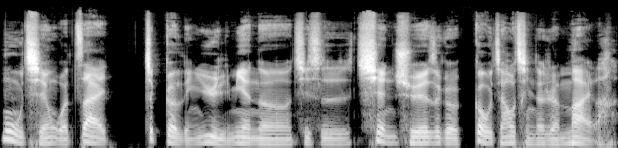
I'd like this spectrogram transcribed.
目前我在这个领域里面呢，其实欠缺这个够交情的人脉啦。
